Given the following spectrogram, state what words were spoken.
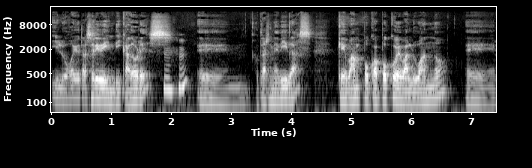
y luego hay otra serie de indicadores, eh, otras medidas que van poco a poco evaluando eh,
